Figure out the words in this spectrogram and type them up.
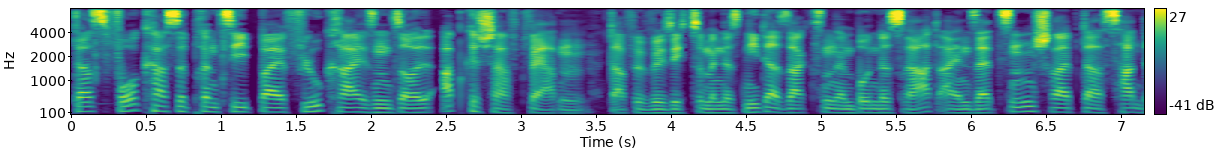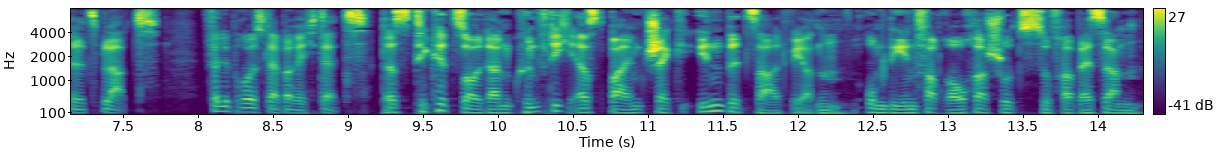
Das Vorkasseprinzip bei Flugreisen soll abgeschafft werden. Dafür will sich zumindest Niedersachsen im Bundesrat einsetzen, schreibt das Handelsblatt. Philipp Rösler berichtet. Das Ticket soll dann künftig erst beim Check-in bezahlt werden, um den Verbraucherschutz zu verbessern.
